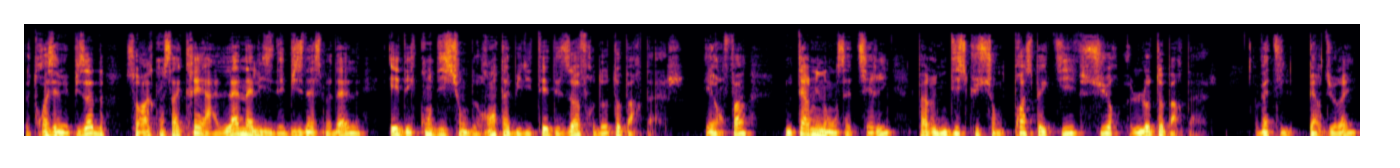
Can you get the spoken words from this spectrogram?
Le troisième épisode sera consacré à l'analyse des business models et des conditions de rentabilité des offres d'autopartage. Et enfin, nous terminerons cette série par une discussion prospective sur l'autopartage. Va-t-il perdurer?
